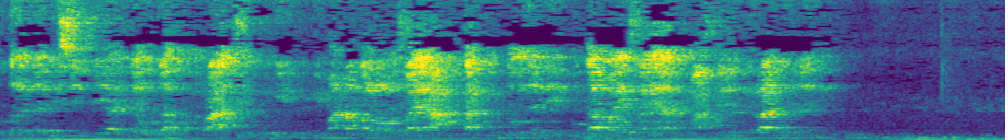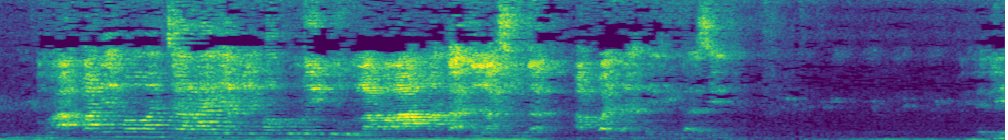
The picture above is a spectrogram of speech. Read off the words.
bekerja di sini aja udah rajin begitu. Gimana kalau saya angkat untuk jadi pegawai saya pasti lebih rajin ini. Tuh apa dia mewawancarai yang 50 itu lama-lama gak jelas sudah apanya dikasih. Jadi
